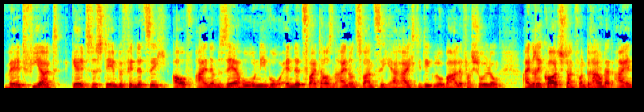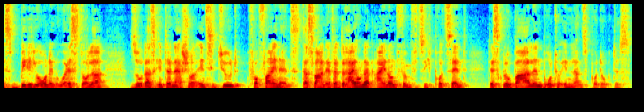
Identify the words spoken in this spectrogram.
Welt-Fiat-Geldsystem befindet sich auf einem sehr hohen Niveau. Ende 2021 erreichte die globale Verschuldung einen Rekordstand von 301 Billionen US-Dollar, so das International Institute for Finance. Das waren etwa 351 Prozent des globalen Bruttoinlandsproduktes.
